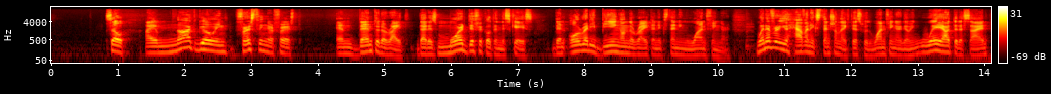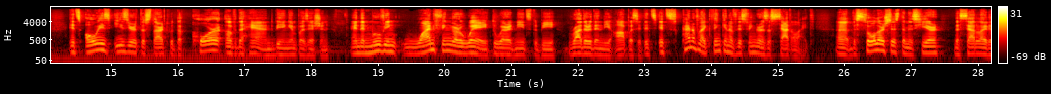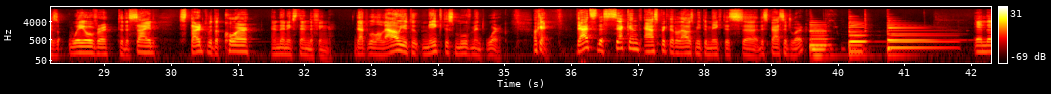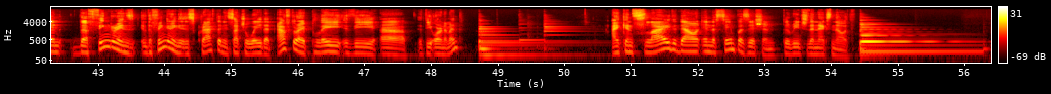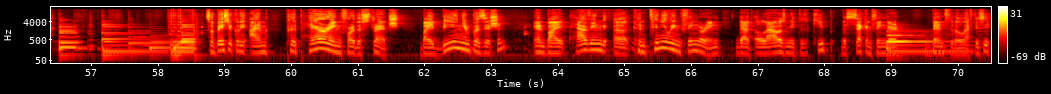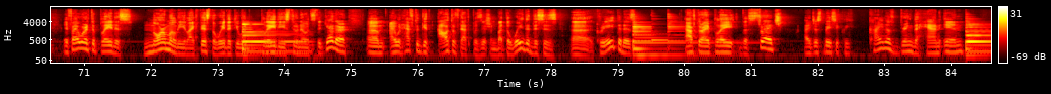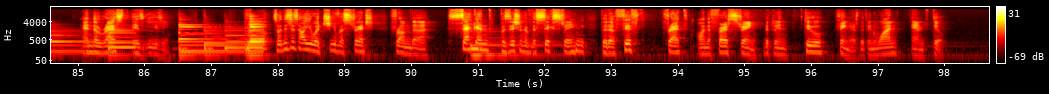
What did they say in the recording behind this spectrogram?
So I am not going first finger first and then to the right. That is more difficult in this case than already being on the right and extending one finger. Whenever you have an extension like this with one finger going way out to the side, it's always easier to start with the core of the hand being in position and then moving one finger away to where it needs to be rather than the opposite. It's, it's kind of like thinking of this finger as a satellite. Uh, the solar system is here, the satellite is way over to the side. Start with the core and then extend the finger. That will allow you to make this movement work. Okay, that's the second aspect that allows me to make this, uh, this passage work. And then the fingering, the fingering is crafted in such a way that after I play the, uh, the ornament, I can slide down in the same position to reach the next note. So basically, I'm preparing for the stretch by being in position and by having a continuing fingering that allows me to keep the second finger bent to the left. You see, if I were to play this normally like this, the way that you would play these two notes together, um, I would have to get out of that position. But the way that this is uh, created is after I play the stretch, I just basically kind of bring the hand in and the rest is easy. So this is how you achieve a stretch from the second position of the sixth string to the fifth fret on the first string between two fingers, between one and two.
